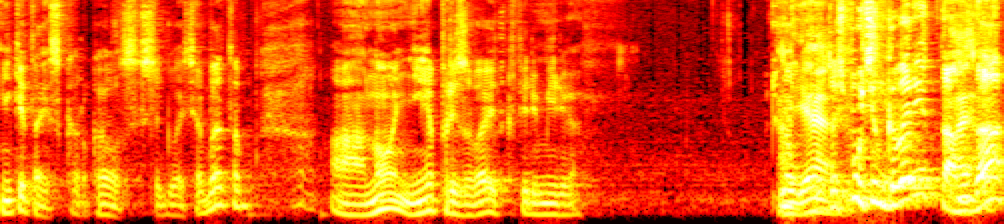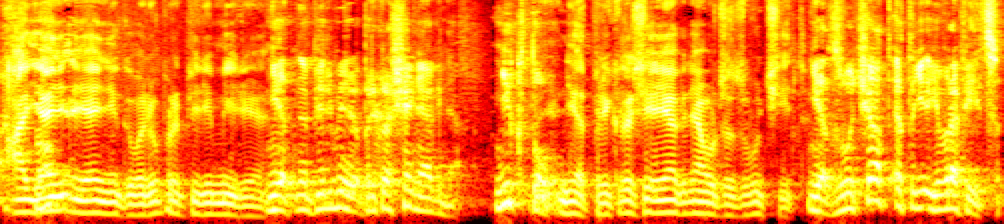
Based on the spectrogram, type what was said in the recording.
ни китайское руководство, если говорить об этом, оно не призывает к перемирию. А Ну, я- То есть Путин говорит там, А, да? а но- я, я не говорю про перемирие. Нет, на перемирие, прекращение огня. Никто. Нет, прекращение огня уже звучит. Нет, звучат это европейцы.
